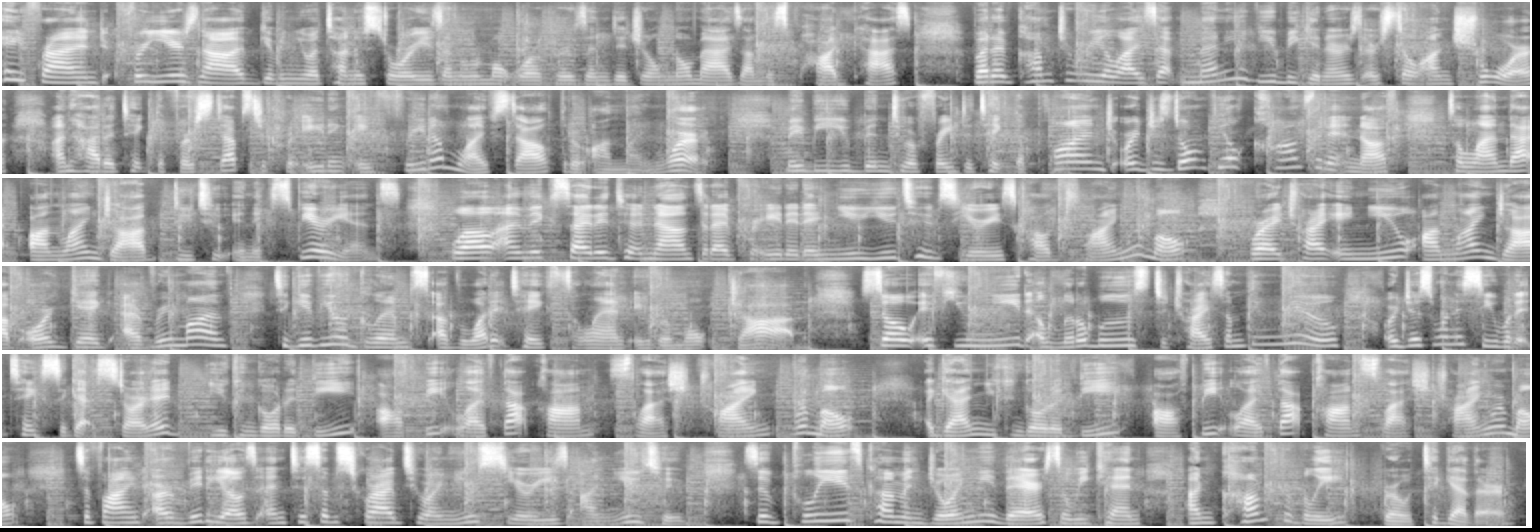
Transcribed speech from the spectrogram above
Hey, friend. For years now, I've given you a ton of stories on remote workers and digital nomads on this podcast, but I've come to realize that many of you beginners are still unsure on how to take the first steps to creating a freedom lifestyle through online work. Maybe you've been too afraid to take the plunge or just don't feel confident enough to land that online job due to inexperience. Well, I'm excited to announce that I've created a new YouTube series called Trying Remote, where I try a new online job or gig every month month to give you a glimpse of what it takes to land a remote job. So if you need a little boost to try something new or just want to see what it takes to get started, you can go to theoffbeatlife.com slash trying remote. Again, you can go to theoffbeatlife.com slash trying remote to find our videos and to subscribe to our new series on YouTube. So please come and join me there so we can uncomfortably grow together.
